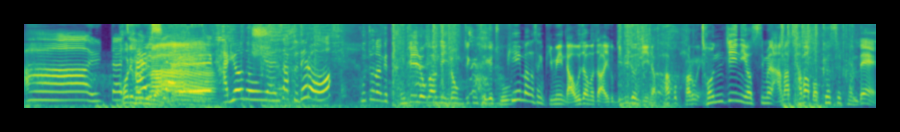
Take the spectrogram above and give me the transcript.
아 일단 거리 잘 벌리자. 시야를 아. 가려놓으면서 그대로. 꾸준하게 당기려고 하는 이런 움직임 되게 좋은. 피해 망상 비메인 나오자마자 아 이거 미드 전진이다 하고 바로 전진이었으면 아마 잡아 먹혔을 텐데.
